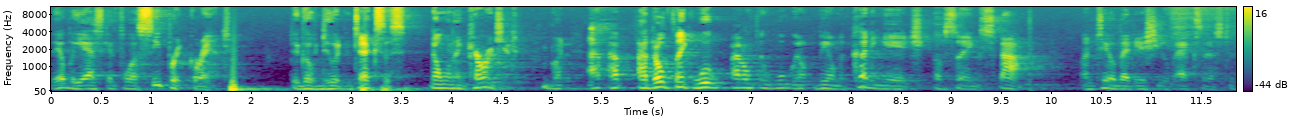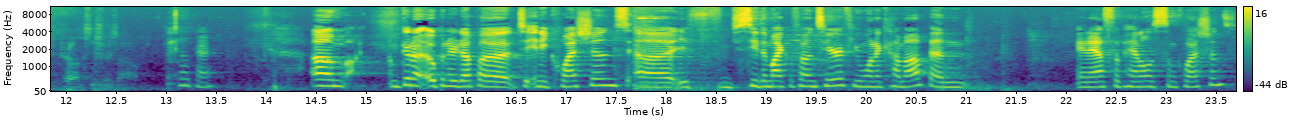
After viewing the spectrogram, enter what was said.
they'll be asking for a CPRIT grant to go do it in Texas. Don't want to encourage it, but I, I, I don't think we'll, I don't think we'll be on the cutting edge of saying stop until that issue of access to the drugs is resolved. Okay. Um, I'm going to open it up uh, to any questions. Uh, if you see the microphones here, if you want to come up and and ask the panelists some questions.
